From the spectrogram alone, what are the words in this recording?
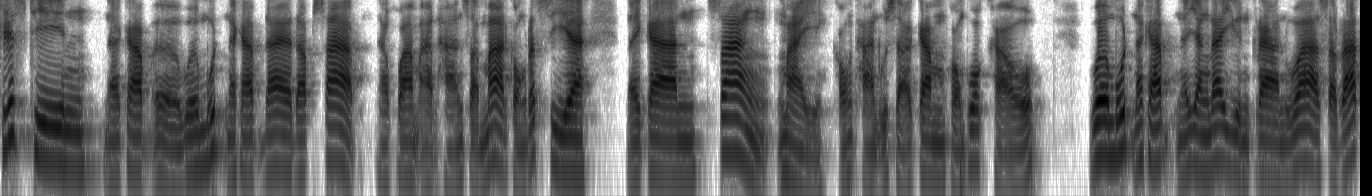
คริสตินนะครับเออเวอร์มุดนะครับได้รับทราบนะความอาจหารสามารถของรัสเซีย ในการสร้างใหม่ของฐานอุตสาหกรรมของพวกเขาเวอร์มุดนะครับนะยังได้ยืนกรานว่าสหรัฐ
